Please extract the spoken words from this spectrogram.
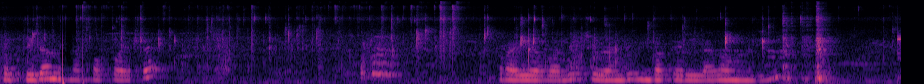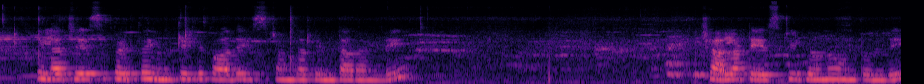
కొద్దిగా మినప్పప్పు అయితే ఫ్రై అవ్వాలి. చూడండి ఇంకా తెల్లగా ఉన్నాయి ఇలా చేసి పెడితే ఇంటిల్లి పాదే ఇష్టంగా తింటారండి. చాలా టేస్టీగానే ఉంటుంది.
